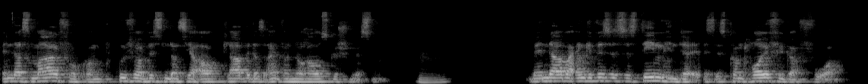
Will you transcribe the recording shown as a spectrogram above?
wenn das mal vorkommt, Prüfer wissen das ja auch, klar wird das einfach nur rausgeschmissen. Mhm. Wenn da aber ein gewisses System hinter ist, es kommt häufiger vor,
